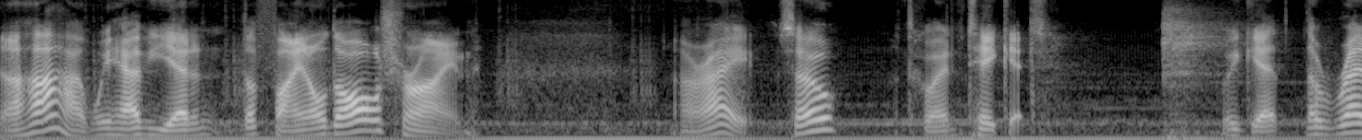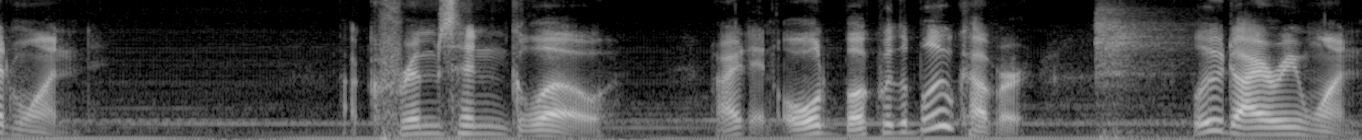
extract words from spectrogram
Aha, we have yet the final doll shrine. Alright, so let's go ahead and take it. We get the red one. A crimson glow. Alright, an old book with a blue cover. Blue Diary 1.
